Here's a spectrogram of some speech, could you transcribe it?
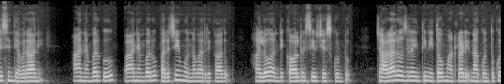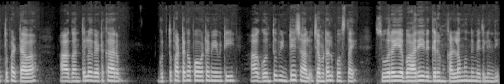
చేసింది ఎవరా అని. ఆ నెంబర్కు ఆ నెంబరు పరిచయం ఉన్నవారిది కాదు. హలో అంది కాల్ రిసీవ్ చేసుకుంటూ. చాలా రోజులైంది నీతో మాట్లాడి. నా గొంతు గుర్తుపట్టావా? ఆ గొంతులో వెటకారం. గుర్తుపట్టకపోవటం ఏమిటి? ఆ గొంతు వింటే చాలు చెమటలు పోస్తాయి. సూరయ్య భారీ విగ్రహం కళ్ళ ముందు మెదిలింది.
